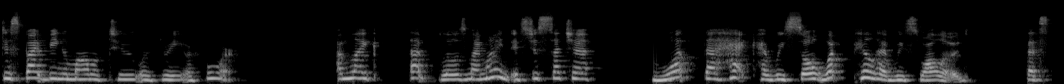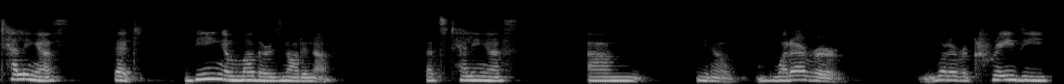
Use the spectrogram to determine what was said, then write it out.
despite being a mom of two or three or four. I'm like, that blows my mind. It's just such a what the heck have we sold? What pill have we swallowed that's telling us that being a mother is not enough? That's telling us, um, you know, whatever, whatever crazy,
